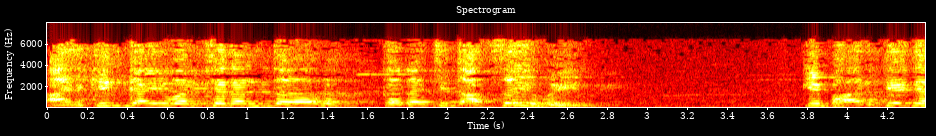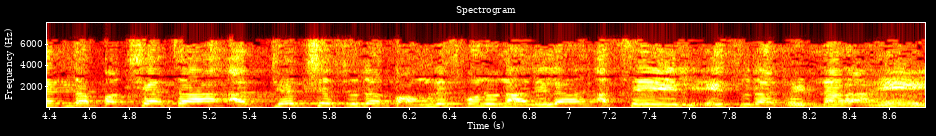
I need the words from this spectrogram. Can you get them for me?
आणखीन काही वर्षानंतर कदाचित असंही होईल की भारतीय जनता पक्षाचा अध्यक्ष सुद्धा काँग्रेस म्हणून आलेला असेल हे सुद्धा घडणार आहे.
